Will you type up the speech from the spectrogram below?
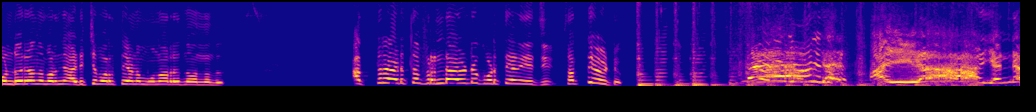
കൊണ്ടുവരാന്ന് പറഞ്ഞ് അടിച്ചു പുറത്തെയാണ് മൂന്നാറിൽ നിന്ന് വന്നത്. അത്ര അടുത്ത ഫ്രണ്ട് ആയോണ്ട് കൊടുത്തതാണ് ചേച്ചി. സത്യമായിട്ടും. എന്നെ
